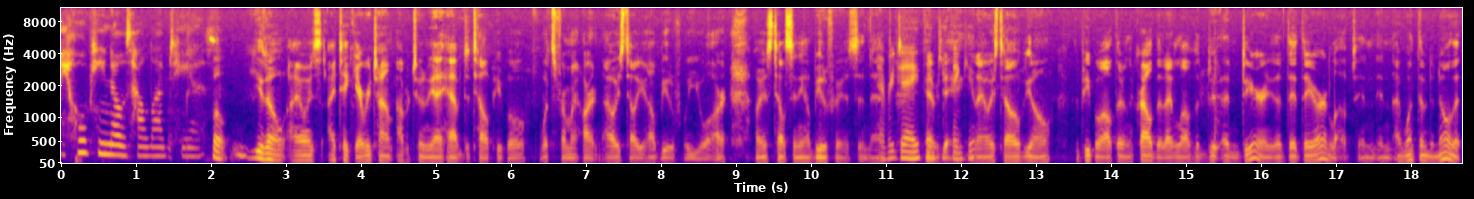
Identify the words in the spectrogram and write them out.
I hope he knows how loved he is. Well, you know, I always I take every time opportunity I have to tell people what's from my heart. I always tell you how beautiful you are. I always tell Cyndee how beautiful it is. And that Every day. Thank every you. day. Thank you. And I always tell you know the people out there in the crowd that I love and dear that, that they are loved, and and I want them to know that.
